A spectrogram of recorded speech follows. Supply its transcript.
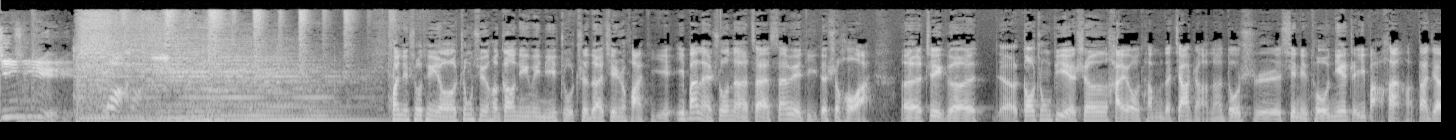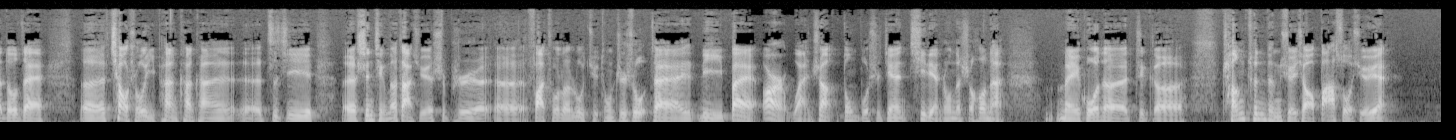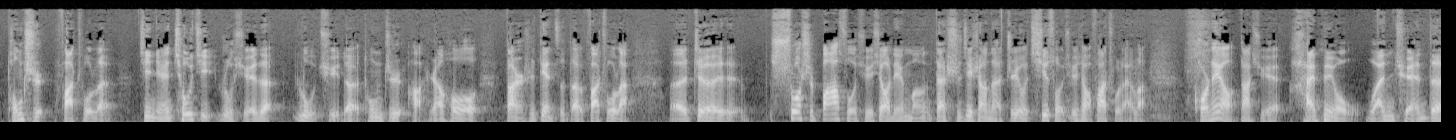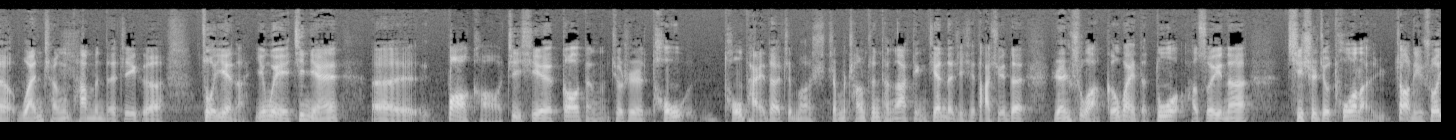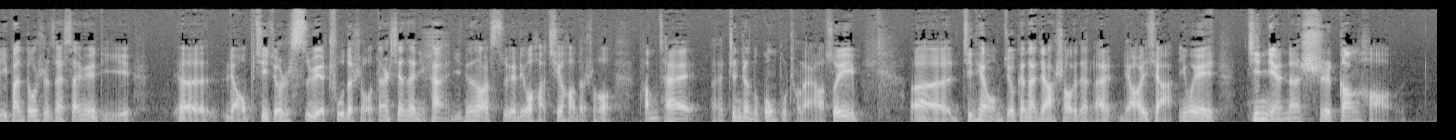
今日话题，欢迎收听由钟迅和高宁为你主持的今日话题。一般来说呢，在三月底的时候啊，呃，这个呃高中毕业生还有他们的家长呢，都是心里头捏着一把汗哈，大家都在呃翘首以盼，看看呃自己呃申请的大学是不是呃发出了录取通知书。在礼拜二晚上东部时间七点钟的时候呢，美国的这个常春藤学校八所学院。同时发出了今年秋季入学的录取的通知啊，然后当然是电子的发出了。呃，这说是八所学校联盟，但实际上呢，只有七所学校发出来了。Cornell 大学还没有完全的完成他们的这个作业呢，因为今年呃报考这些高等就是头头牌的这么什么常春藤啊顶尖的这些大学的人数啊格外的多啊，所以呢。其实就拖了，照理说一般都是在三月底，呃，了不起就是四月初的时候。但是现在你看，已经到了四月六号、七号的时候，他们才呃真正的公布出来啊。所以，呃，今天我们就跟大家稍微的来聊一下，因为今年呢是刚好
